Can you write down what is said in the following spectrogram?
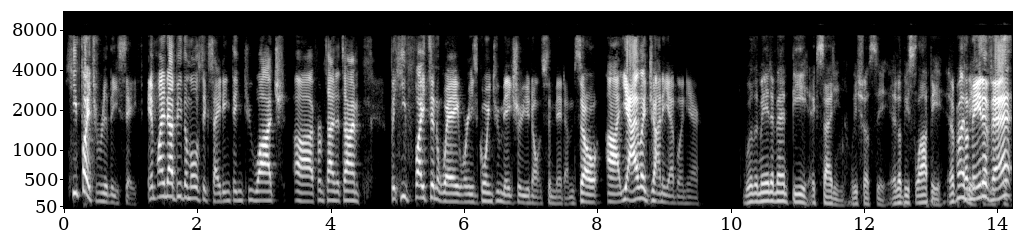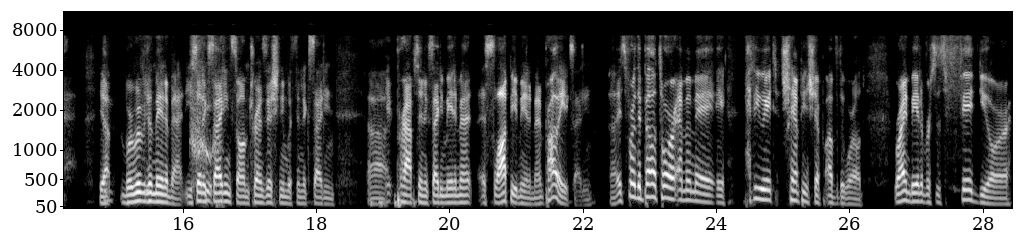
he fights really safe. It might not be the most exciting thing to watch uh, from time to time, but he fights in a way where he's going to make sure you don't submit him. So uh, yeah, I like Johnny Eblen here. Will the main event be exciting? We shall see. It'll be sloppy. It'll probably the main event. Yeah, we're moving to the main event. You said exciting, so I'm transitioning with an exciting, uh, perhaps an exciting main event, a sloppy main event, probably exciting. Uh, it's for the Bellator MMA Heavyweight Championship of the world. Ryan Bader versus Fedor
